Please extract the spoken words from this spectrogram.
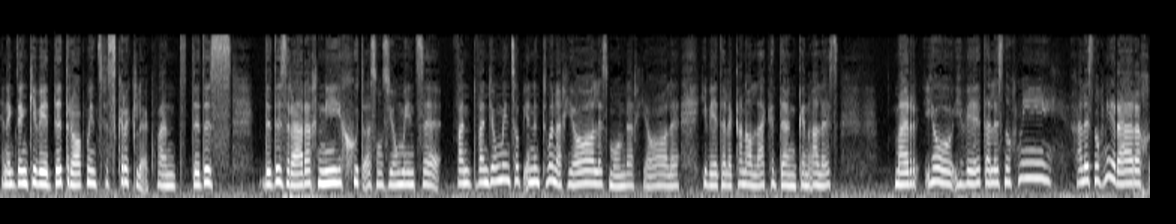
En ek dink jy weet dit raak mens verskriklik want dit is dit is regtig nie goed as ons jong mense want want jong mense op 21 ja, hulle is mondig, ja, hulle jy weet hulle kan al lekker dink en alles. Maar ja, jy weet hulle is nog nie hulle is nog nie regtig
